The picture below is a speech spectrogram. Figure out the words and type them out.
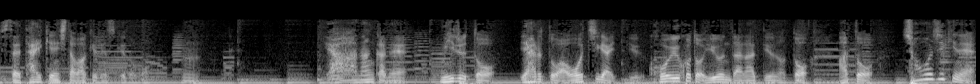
実際体験したわけですけども、うん。いやーなんかね、見ると、やるとは大違いっていう、こういうことを言うんだなっていうのと、あと、正直ね、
